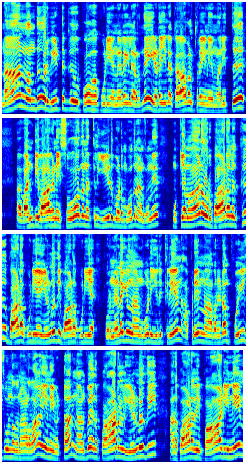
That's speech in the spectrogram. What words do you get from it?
நான் வந்து ஒரு வீட்டுக்கு போகக்கூடிய நிலையிலிருந்தே இடையில் இடையில காவல்துறையினை மறித்து வண்டி வாகன சோதனத்தில் ஈடுபடும் போது நான் சொன்னேன் முக்கியமான ஒரு பாடலுக்கு பாடக்கூடிய எழுதி பாடக்கூடிய ஒரு நிலையில் நான் கூட இருக்கிறேன் அப்படின்னு நான் அவரிடம் பொய் சொன்னதுனால தான் என்னை விட்டார். நான் போய் அந்த பாடல் எழுதி அந்த பாடலை பாடினேன்.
